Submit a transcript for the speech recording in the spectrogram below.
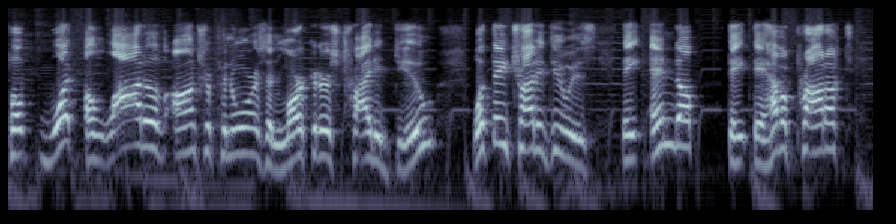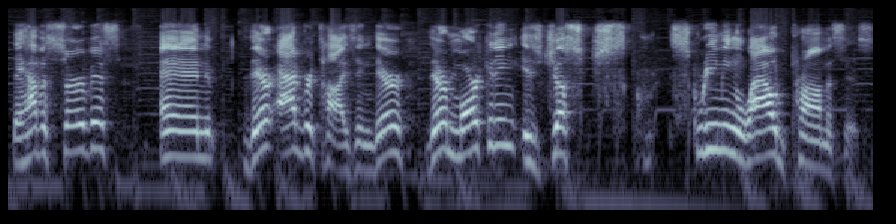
But what a lot of entrepreneurs and marketers try to do, what they try to do is they end up, they, they have a product, they have a service, and their advertising, their their marketing is just sc- screaming loud promises.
